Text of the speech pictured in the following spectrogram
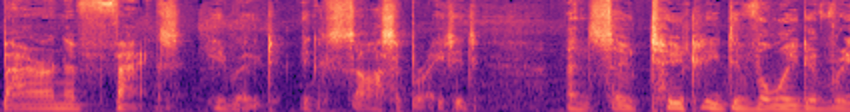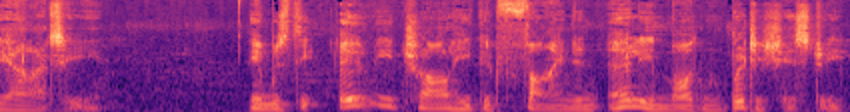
barren of facts, he wrote, exasperated, and so totally devoid of reality. It was the only trial he could find in early modern British history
